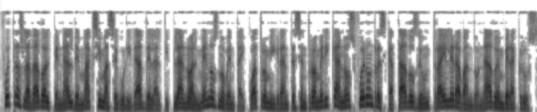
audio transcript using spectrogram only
fue trasladado al penal de máxima seguridad del altiplano. Al menos 94 migrantes centroamericanos fueron rescatados de un tráiler abandonado en Veracruz.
